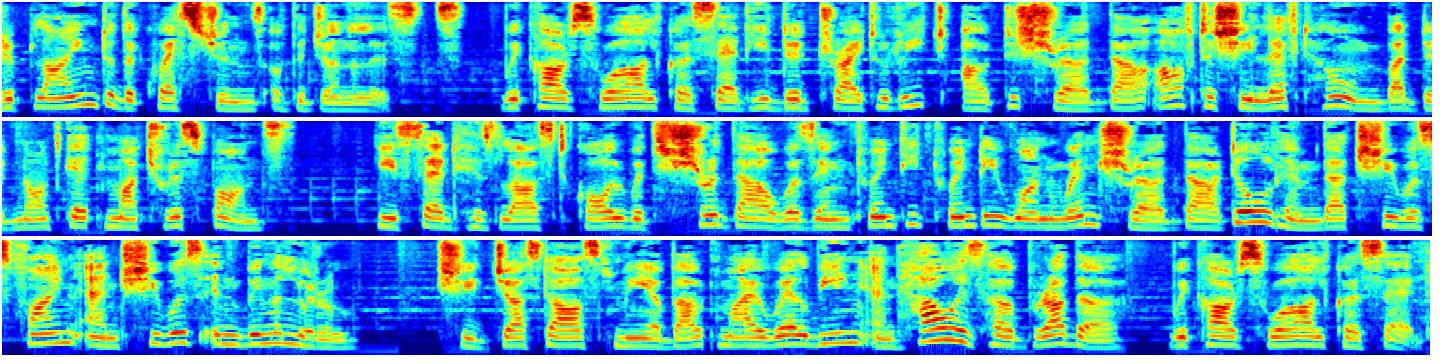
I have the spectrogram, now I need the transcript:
Replying to the questions of the journalists, Vikas Walkar said he did try to reach out to Shraddha after she left home but did not get much response. He said his last call with Shraddha was in 2021 when Shraddha told him that she was fine and she was in Bengaluru. She just asked me about my well-being and how is her brother, Vikas Walkar said.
